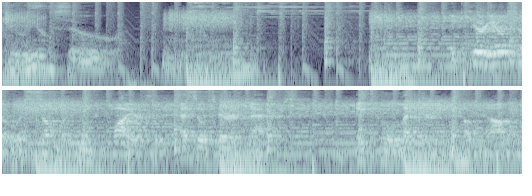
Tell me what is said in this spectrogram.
Curioso. A curioso is someone who inquires in esoteric matters, a collector of knowledge.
